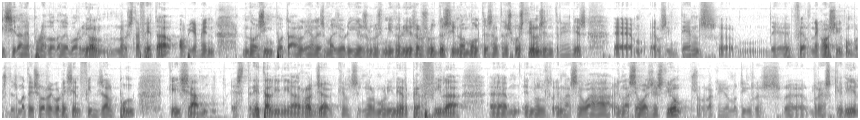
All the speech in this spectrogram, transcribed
I si la depuradora de Borriol no està feta, òbviament no és imputable a les majories o les minories absolutes, sinó a moltes altres qüestions, entre elles eh, els intents eh, de fer negoci, com vostès mateixos reconeixen, fins al punt que aquesta estreta línia roja que el senyor Moliner perfila eh, en, el, en, la seva, en la seva gestió, sobre la que jo no tinc res, eh, res que dir,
